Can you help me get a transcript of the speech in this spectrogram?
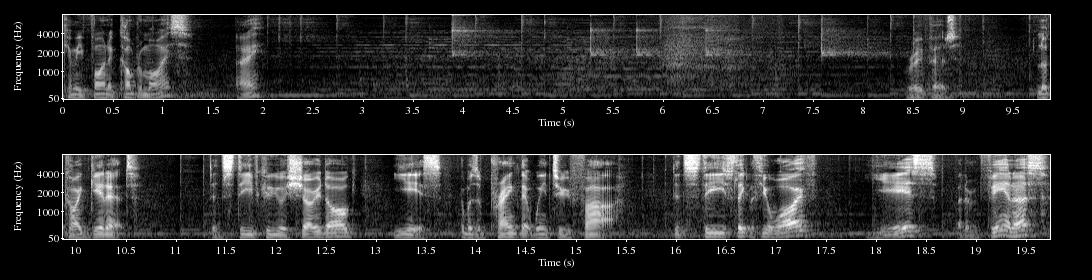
Can we find a compromise? Eh? Rupert, look, I get it. Did Steve kill your show dog? Yes, it was a prank that went too far. Did Steve sleep with your wife? Yes, but in fairness,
